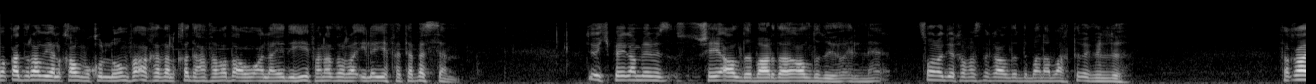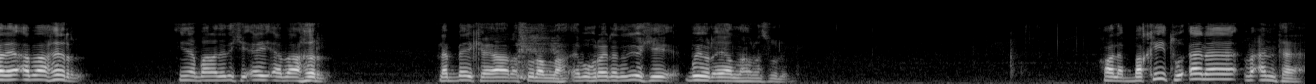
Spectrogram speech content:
وَقَدْ رَوْيَ الْقَوْمُ كُلُّهُمْ فَأَخَذَ الْقَدْحَ فَوَضَعَهُ عَلَى يَدِهِ فَنَظَرَ إِلَيَّ فَتَبَسَّمْ Diyor ki Peygamberimiz şeyi aldı, bardağı aldı diyor eline. Sonra diyor kafasını kaldırdı, bana baktı ve güldü. Fekale Eba Hır. Yine bana dedi ki ey Eba Hır. Lebbeyke ya Resulallah. Ebu Hureyre de diyor ki buyur ey Allah'ın Resulü. Kale bakitu ene ve ente.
